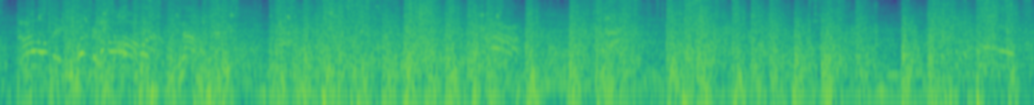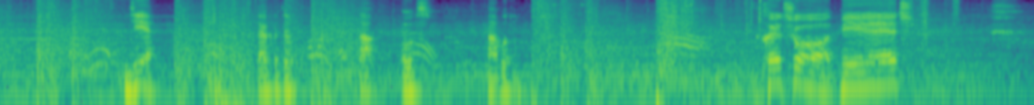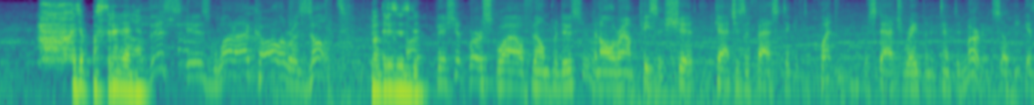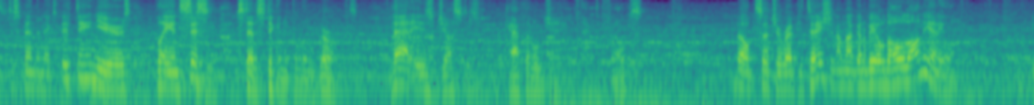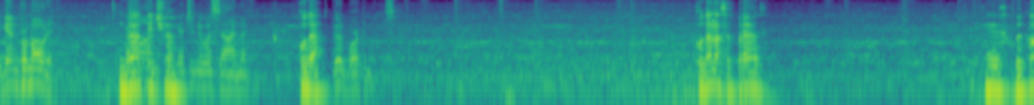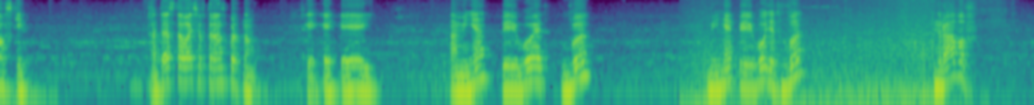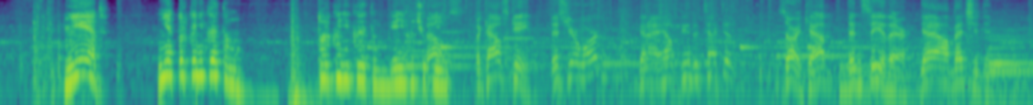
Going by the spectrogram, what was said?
Где? Так, это... А, упс. А, вот он. Хедшот, бич. Хотя бы постреляли. На три звезды. Bishop, erstwhile film producer and all-around piece of shit, catches a fast ticket to Quentin for statue rape and attempted murder. So he gets to spend the next 15 years playing sissy instead of sticking it to little girls. That is justice, capital J, Detective Phelps. Developed such a reputation, I'm not going to be able to hold on to you any longer. You're getting promoted. Go Да on, ты чё? Get your new assignment. Куда? Good working with you, son. Куда нас отправят? Эх, Быковский. А ты оставайся в транспортном. Хе-хе-хей. А меня переводят в... Меня переводят в... Нравов? Нет! Нет, только не к этому. Только не к этому. Я не хочу к нему. This your work? Can I help you, Detective? Sorry, Cap. Didn't see you there. Yeah, I'll bet you did.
